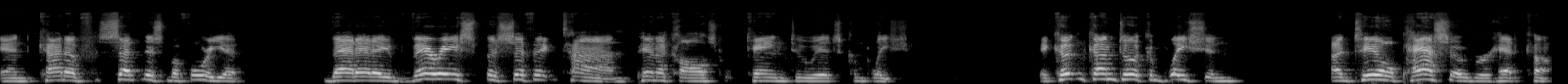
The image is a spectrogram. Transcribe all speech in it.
and kind of set this before you that at a very specific time, Pentecost came to its completion. It couldn't come to a completion until Passover had come.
